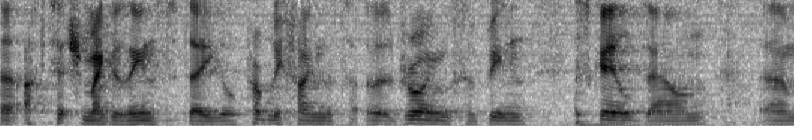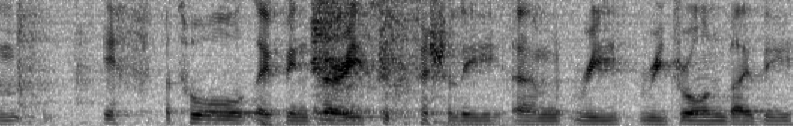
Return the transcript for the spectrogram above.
uh, architecture magazines today, you'll probably find that uh, drawings have been scaled down. Um, if at all, they've been very superficially um, re redrawn by the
